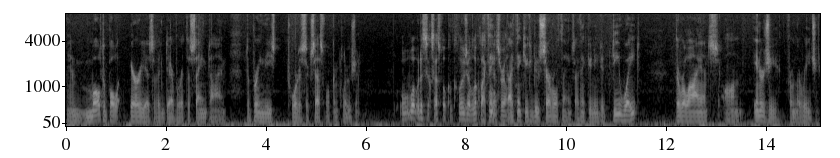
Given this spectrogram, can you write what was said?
in multiple areas of endeavor at the same time to bring these toward a successful conclusion. What would a successful conclusion look like think, in Israel? I think you can do several things. I think you need to de-weight the reliance on energy from the region.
